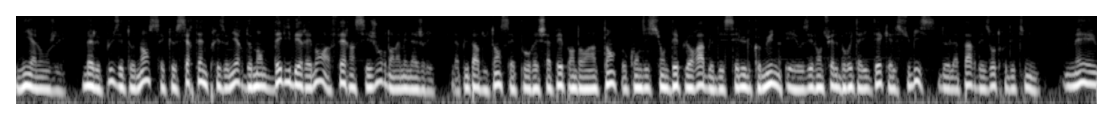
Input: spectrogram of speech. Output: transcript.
ni allonger. Mais le plus étonnant, c'est que certaines prisonnières demandent délibérément à faire un séjour dans la ménagerie. La plupart du temps, c'est pour échapper pendant un temps aux conditions déplorables des cellules communes et aux éventuelles brutalités qu'elles subissent de la part des autres détenus. Mais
